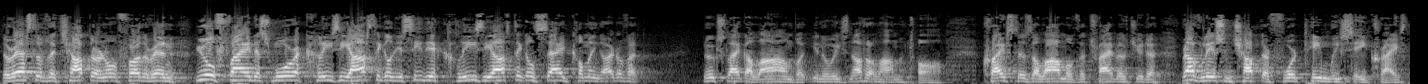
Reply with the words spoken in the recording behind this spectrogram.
the rest of the chapter and on further in, you'll find it's more ecclesiastical. You see the ecclesiastical side coming out of it. Looks like a lamb, but you know, he's not a lamb at all. Christ is the lamb of the tribe of Judah. Revelation chapter 14 we see Christ.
